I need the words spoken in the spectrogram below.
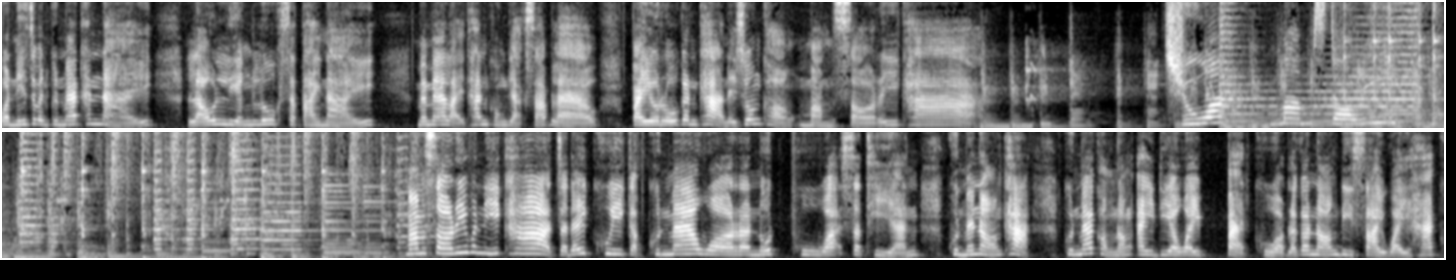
วันนี้จะเป็นคุณแม่ท่านไหน แล้วเลี้ยงลูกสไตล์ไหนแม่แม่ๆหลายท่านคงอยากทราบแล้ว ไปรู้กันค่ะในช่วงของ Mom Story ค่ะช่วง Mom Story Mom Story วันนี้ค่ะ จะได้คุยกับคุณแม่วรนุชภูวะเสถียรคุณแม่น้องค่ะ คุณแม่ของน้องไอเดียวัย8ขวบ แล้วก็น้องดีไซน์วัย5ข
